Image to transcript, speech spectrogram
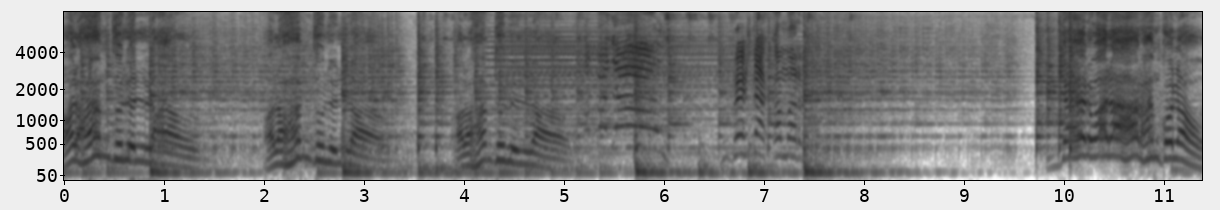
अल्हम्दुलिल्लाह अल्हम्दुलिल्लाह अल्हम्दुलिल्लाह बेटा कमर। जहर वाला हार हमको लाओ।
